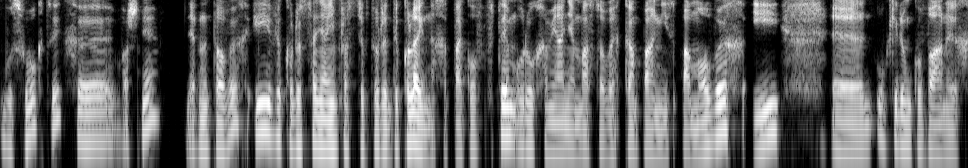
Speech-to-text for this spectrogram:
usług tych właśnie internetowych i wykorzystania infrastruktury do kolejnych ataków, w tym uruchamiania masowych kampanii spamowych i e, ukierunkowanych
